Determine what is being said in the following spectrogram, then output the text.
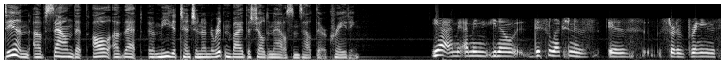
din of sound that all of that media attention underwritten by the Sheldon Adelsons out there creating. Yeah, I mean, I mean, you know, this election is is sort of bringing this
